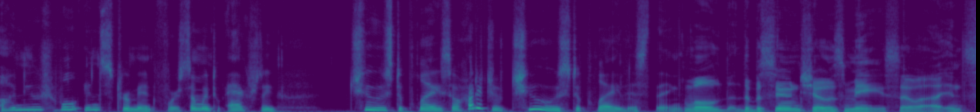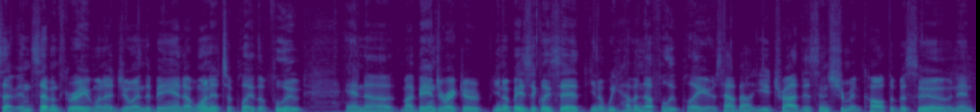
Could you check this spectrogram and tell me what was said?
unusual instrument for someone to actually choose to play. So, how did you choose to play this thing? Well, the bassoon chose me. So uh, in se- in seventh grade, when I joined the band, I wanted to play the flute, and uh, my band director, you know, basically said, you know, we have enough flute players. How about you try this instrument called the bassoon? And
